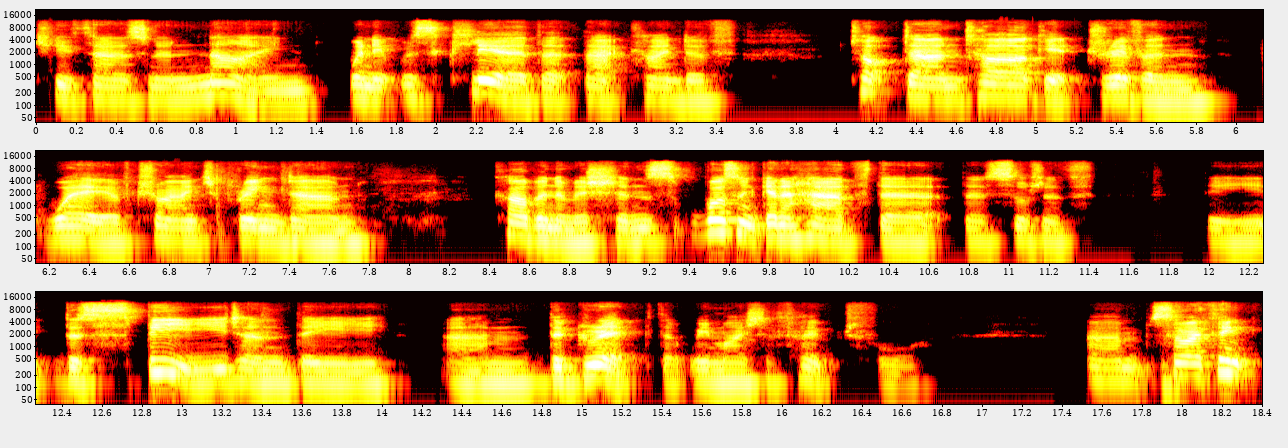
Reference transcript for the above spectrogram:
2009, when it was clear that that kind of top down target driven way of trying to bring down carbon emissions wasn't going to have the, the sort of the, the speed and the, um, the grip that we might have hoped for. Um, so I think,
